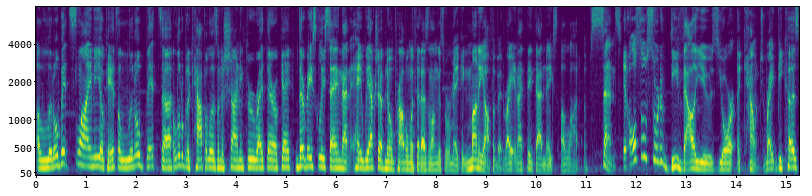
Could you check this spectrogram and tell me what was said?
a little bit slimy okay? It's a little bit uh, a little bit of capitalism is shining through right there okay? They're basically saying that hey we actually have no problem with it as long as we're making money off of it right? And I think that makes a lot of sense. It also sort of devalues your account right? Because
